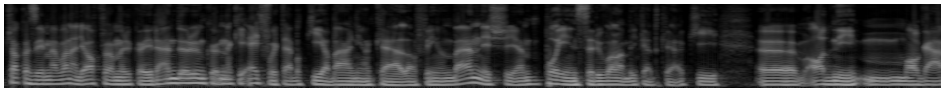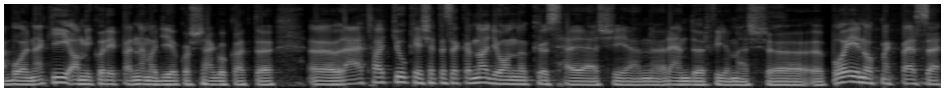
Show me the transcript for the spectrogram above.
csak azért, mert van egy afroamerikai rendőrünk, neki egyfolytában kiabálnia kell a filmben, és ilyen poénszerű valamiket kell ki ö, adni magából neki, amikor éppen nem a gyilkosságokat láthatjuk, és hát ezek a nagyon közhelyes ilyen rendőrfilmes poénok, meg persze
